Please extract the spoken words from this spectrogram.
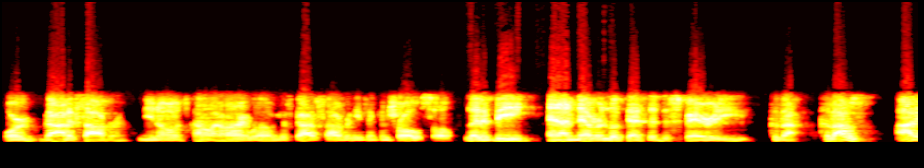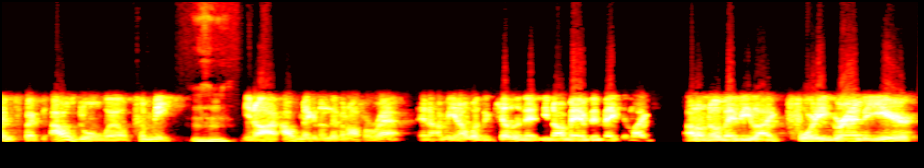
or God is sovereign. You know, it's kind of like, all right, well, I guess God's sovereign. He's in control. So let it be. And I never looked at the disparity because I, because I was I didn't expect it. I was doing well to me. Mm-hmm. You know, I, I, was making a living off of rap. And I mean, I wasn't killing it. You know, I may have been making like I don't know, maybe like 40 grand a year.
